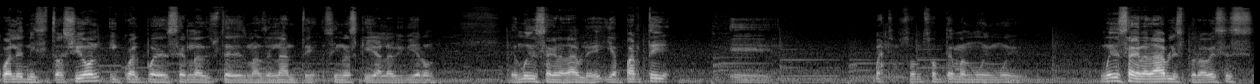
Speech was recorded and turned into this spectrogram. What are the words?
cuál es mi situación y cuál puede ser la de ustedes más adelante, si no es que ya la vivieron. Es muy desagradable ¿eh? y aparte, eh, bueno, son, son temas muy, muy, muy desagradables, pero a veces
